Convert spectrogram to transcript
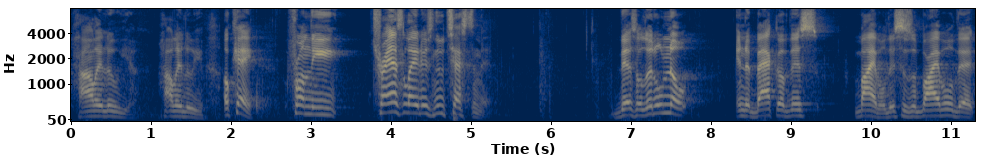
Hallelujah. Hallelujah. Okay, from the translator's New Testament, there's a little note in the back of this Bible. This is a Bible that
